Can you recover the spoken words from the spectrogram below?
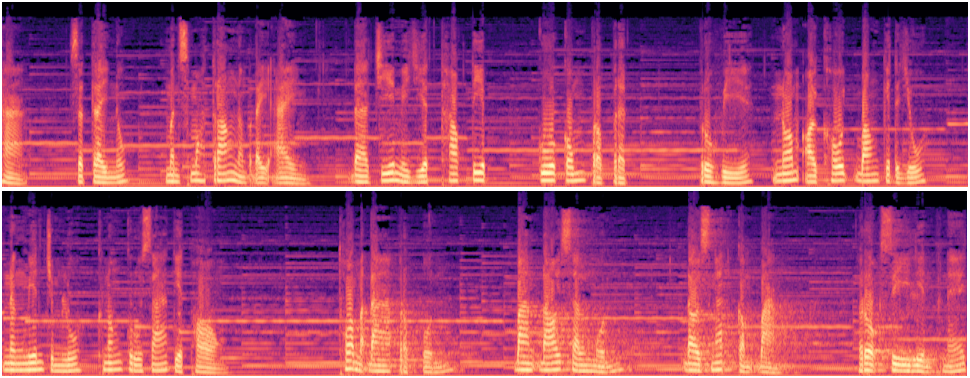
ថាស្ត្រីនោះមិនស្មោះត្រង់នឹងប្តីឯងដែលជាមេយាទថោកទាបគួរកុំប្រព្រឹត្តព្រោះវានាំឲ្យខូចបង់កិត្តិយសនិងមានចំនួនក្នុងគ្រួសារទៀតផងធម្មតាប្រពន្ធបានដោយសិលមុន ដោយស្ងាត់កំបាំង រកស៊ីលៀនភ្នែក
